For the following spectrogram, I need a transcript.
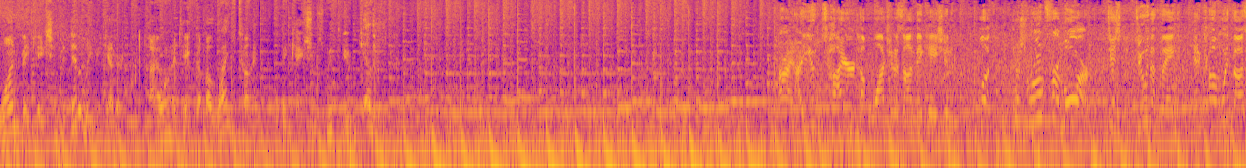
one vacation to Italy together. I want to take a, a lifetime of vacations with you together. All right, are you tired of watching us on vacation? Look, there's room for more. Just do the thing and come with us.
